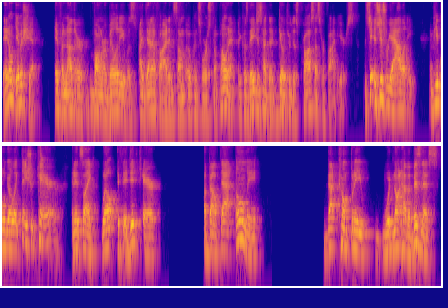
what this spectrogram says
They don't give a shit if another vulnerability was identified in some open source component because they just had to go through this process for five years. It's just, it's just reality. And people go like, they should care. And it's like, well, if they did care, about that only, that company would not have a business.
